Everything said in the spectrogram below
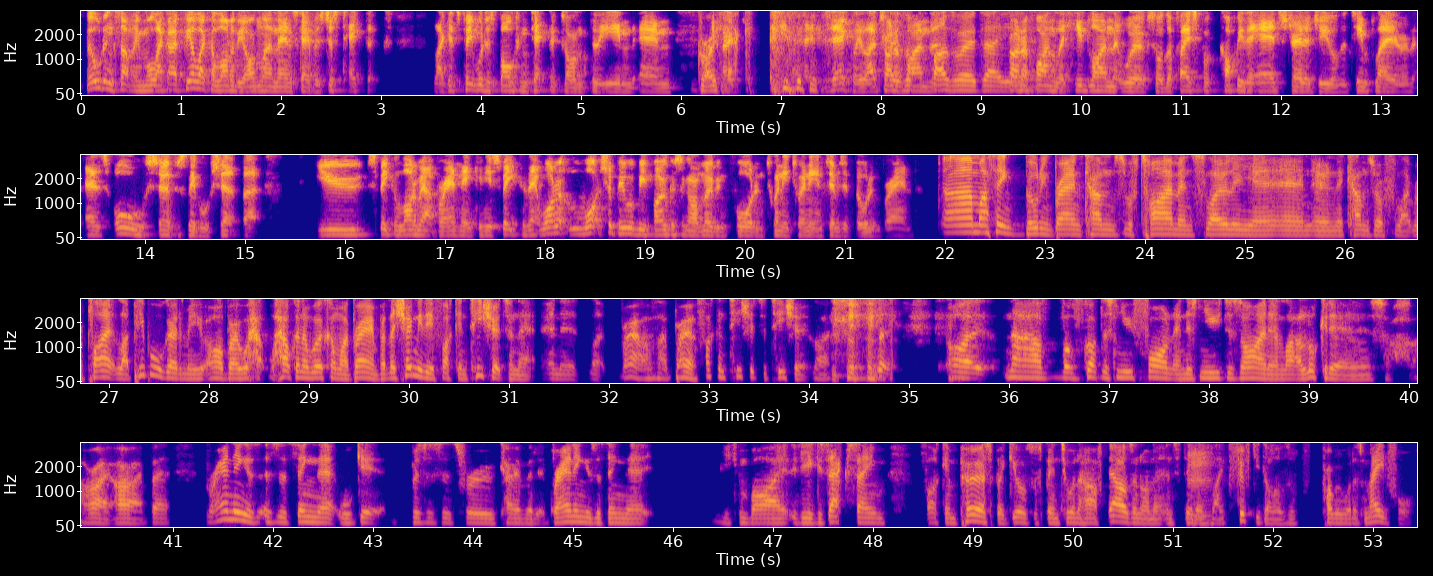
building something more. Like I feel like a lot of the online landscape is just tactics. Like it's people just bolting tactics on to the end and growth hack. exactly, like trying to find the buzzwords. Uh, yeah. Trying to find the headline that works, or the Facebook copy the ad strategy, or the template. And it's all surface level shit, but you speak a lot about branding. Can you speak to that? What what should people be focusing on moving forward in 2020 in terms of building brand? Um, I think building brand comes with time and slowly, and, and it comes with like reply. Like people will go to me, "Oh, bro, how, how can I work on my brand?" But they show me their fucking t-shirts and that, and it like, bro, I'm like, bro, a fucking t-shirt's a t-shirt. Like, oh, nah, I've got this new font and this new design, and like I look at it, and it's oh, all right, all right. But branding is is the thing that will get businesses through COVID. Branding is a thing that you can buy the exact same fucking purse, but girls will spend two and a half thousand on it instead mm. of like fifty dollars of probably what it's made for.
